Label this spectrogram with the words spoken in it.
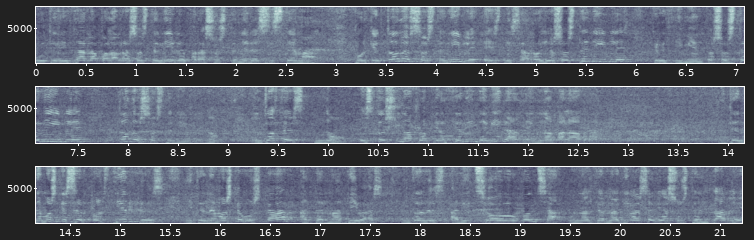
utilizar la palabra sostenible para sostener el sistema, porque todo es sostenible, es desarrollo sostenible, crecimiento sostenible, todo es sostenible, ¿no? Entonces, no, esto es una apropiación indebida de una palabra. Y tenemos que ser conscientes y tenemos que buscar alternativas. Entonces, ha dicho Concha, una alternativa sería sustentable.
